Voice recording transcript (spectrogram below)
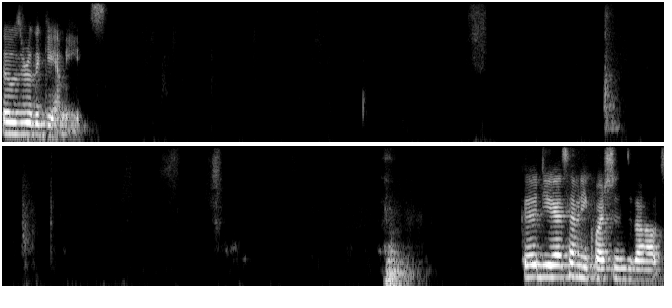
Those are the gametes. Good. Do you guys have any questions about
